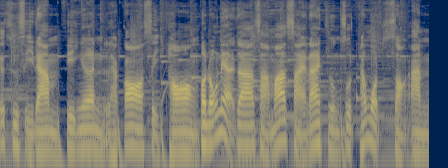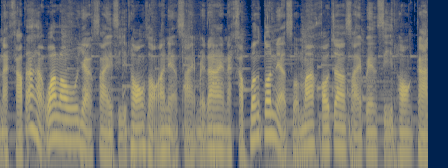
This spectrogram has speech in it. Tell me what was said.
ก็คือสีดำสีเงิน แล้วก็สีทองขนนกเนี่ยจะสามารถใส่ได้สูงสุดทั้งหมด 2 อันนะครับถ้าหากว่าเราอยากใส่สีทอง 2 อันเนี่ยใส่ไม่ได้นะครับเบื้องต้นเนี่ยส่วนมากเขาจะใส่เป็นสีทองกัน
